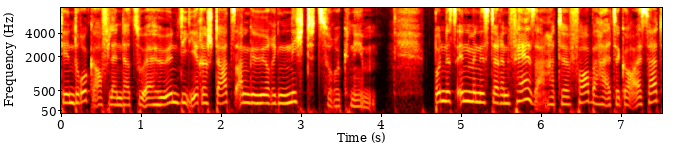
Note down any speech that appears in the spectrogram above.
den Druck auf Länder zu erhöhen, die ihre Staatsangehörigen nicht zurücknehmen. Bundesinnenministerin Faeser hatte Vorbehalte geäußert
